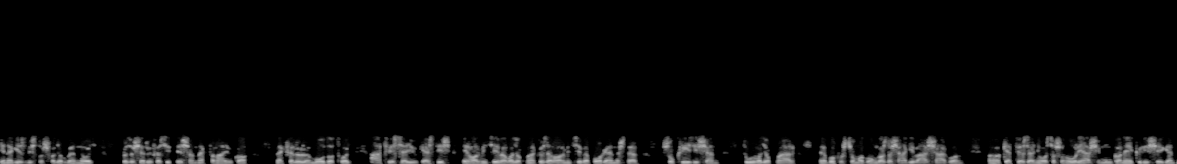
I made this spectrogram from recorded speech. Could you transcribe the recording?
Én egész biztos vagyok benne, hogy közös erőfeszítésen megtaláljuk a megfelelő módot, hogy átvészeljük ezt is. Én 30 éve vagyok már, közel 30 éve polgármester, sok krízisen túl vagyok már, bokos csomagon, gazdasági válságon, a 2008-ason óriási munkanélküliségen,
